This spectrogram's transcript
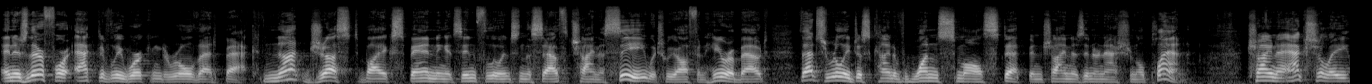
and is therefore actively working to roll that back, not just by expanding its influence in the South China Sea, which we often hear about. That's really just kind of one small step in China's international plan. China actually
